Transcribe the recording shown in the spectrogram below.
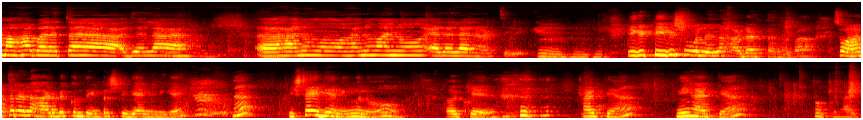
ಮಹಾಭಾರತ ಅದೆಲ್ಲ ಹನುಮ ಹನು ಹನುಮಾನು ಅದೆಲ್ಲ ನೋಡ್ತೀವಿ. ಹ್ಮ್ ಹ್ಮ್ ಹ್ಮ್. ಈಗ ಟಿವಿ ಶೋ ಅಲ್ಲೆಲ್ಲ ಹಾಡಾಡ್ತಾರಲ್ವಾ? ಸೊ ಆ ಥರ ಎಲ್ಲ ಹಾಡಬೇಕು ಅಂತ ಇಂಟ್ರೆಸ್ಟ್ ಇದೆಯಾ ನಿಮಗೆ ಹಾಂ. ಇಷ್ಟ ಇದೆಯಾ ನಿಂಗೂ ಓಕೆ ಹಾಡ್ತೀಯಾ? ನೀ ಹಾಡ್ತೀಯಾ? ಓಕೆ ಹಾಡು.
